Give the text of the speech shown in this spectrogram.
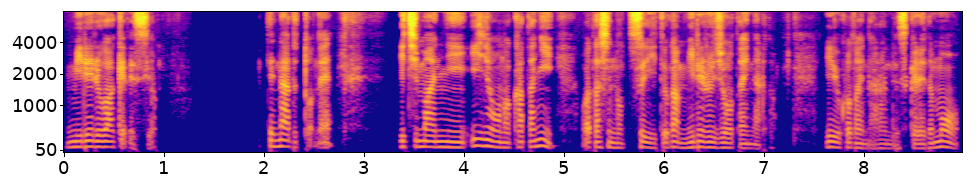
見れるわけですよ。ってなるとね、1万人以上の方に私のツイートが見れる状態になるということになるんですけれども、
